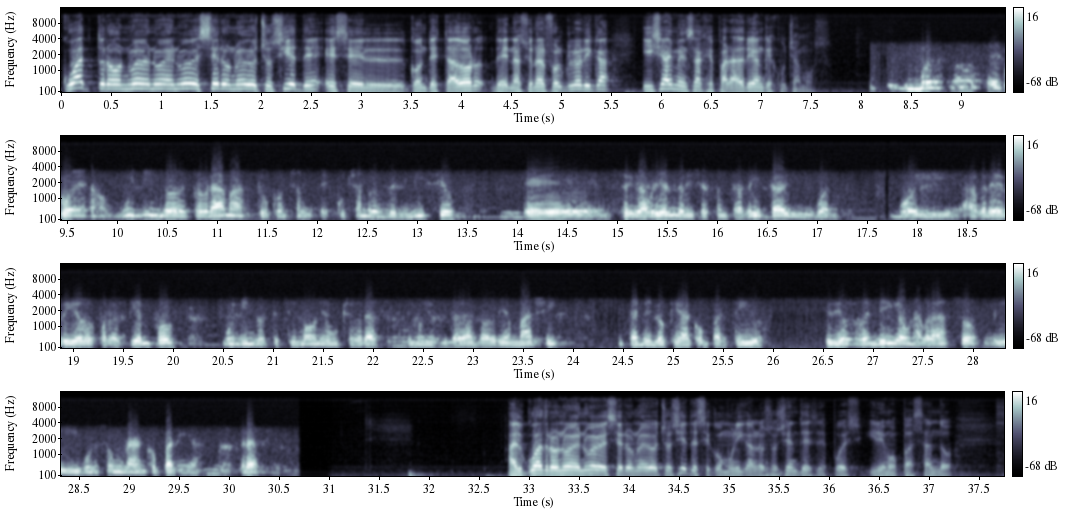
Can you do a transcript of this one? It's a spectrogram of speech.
4999-0987 es el contestador de Nacional Folclórica y ya hay mensajes para Adrián que escuchamos. Buenas noches, bueno, muy lindo el programa, estuve escuchando desde el inicio. Eh, soy Gabriel de Villa Santa Rita y bueno, voy a brevio por el tiempo. Muy lindo el testimonio, muchas gracias. El testimonio que está dando Adrián Maggi y también lo que ha compartido. Que Dios los bendiga, un abrazo y bueno, son una gran compañía. Gracias. Al 499-0987 se comunican los oyentes, después iremos pasando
